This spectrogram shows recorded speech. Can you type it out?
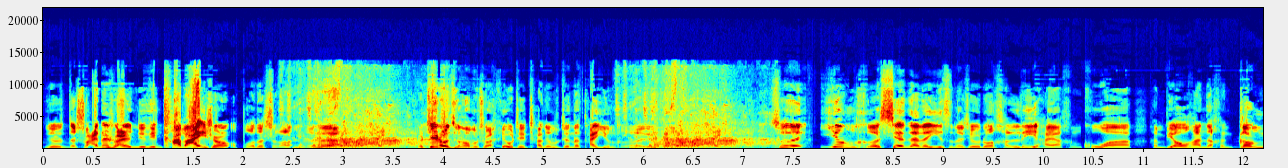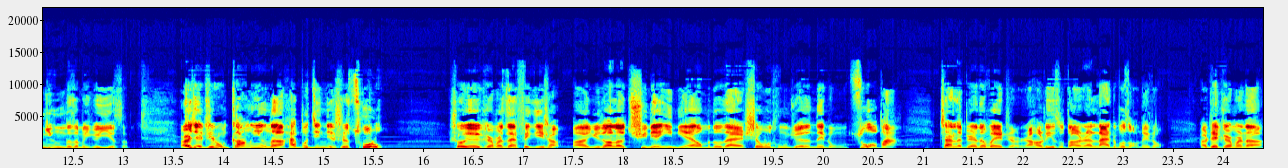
就是甩着甩着，你就听咔吧一声，脖子折了，对不对？这种情况我们说，哎呦，这长颈鹿真的太硬核了，所以硬核现在的意思呢，就有种很厉害呀、很酷啊、很彪悍的、很刚硬的这么一个意思。而且这种刚硬呢，还不仅仅是粗鲁。说有一哥们在飞机上啊，遇到了去年一年我们都在深恶痛绝的那种作霸，占了别人的位置，然后理所当然赖着不走那种。然后这哥们呢，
